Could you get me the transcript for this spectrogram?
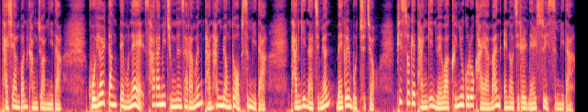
다시 한번 강조합니다. 고혈당 때문에 사람이 죽는 사람은 단 한 명도 없습니다. 단기 낮으면 맥을 못 추죠. 피 속에 담긴 뇌와 근육으로 가야만 에너지를 낼 수 있습니다.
